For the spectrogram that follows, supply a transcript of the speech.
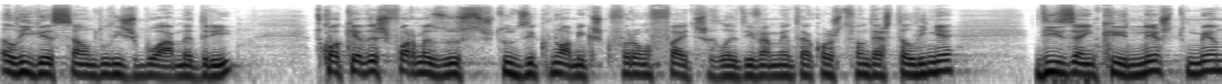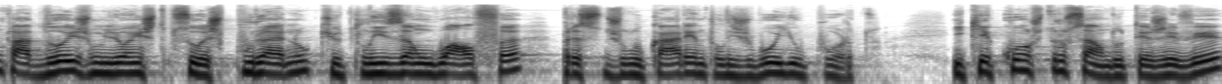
a ligação de Lisboa a Madrid. De qualquer das formas, os estudos económicos que foram feitos relativamente à construção desta linha dizem que neste momento há 2 milhões de pessoas por ano que utilizam o Alfa para se deslocar entre Lisboa e o Porto. E que a construção do TGV,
